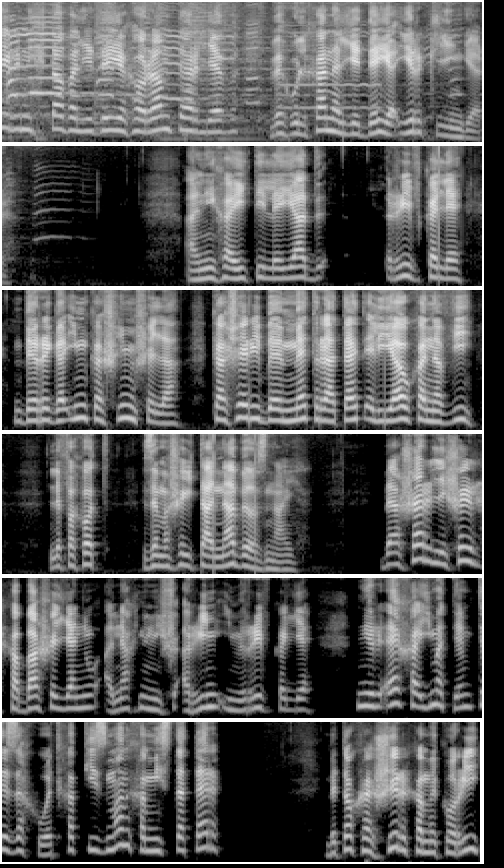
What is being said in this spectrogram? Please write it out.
השיר נכתב על ידי יהורם טרלב והולחן על ידי יאיר קלינגר. אני הייתי ליד רבקלה ברגעים קשים שלה, כאשר היא באמת ראתה את אליהו הנביא. לפחות זה מה שהיא טענה באוזניי. באשר לשיר הבא שלנו, אנחנו נשארים עם רבקלה. נראה האם אתם תזכו את הפזמון המסתתר. בתוך השיר המקורי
